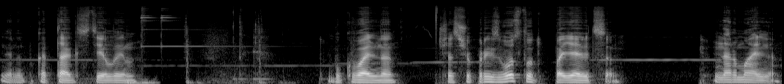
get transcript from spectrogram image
Наверное, пока так сделаем. Буквально. Сейчас еще производство тут появится. Нормально.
